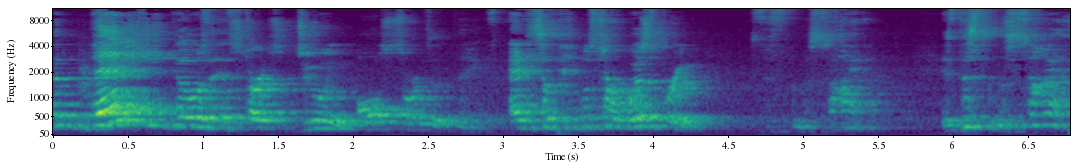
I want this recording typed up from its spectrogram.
But then he goes and starts doing all sorts of things. And some people start whispering, Is this the Messiah? Is this the Messiah?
